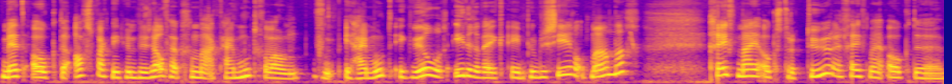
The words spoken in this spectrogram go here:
met ook de afspraak die ik met mezelf heb gemaakt. Hij moet gewoon, of hij moet, ik wil er iedere week één publiceren op maandag. Geeft mij ook structuur en geeft mij ook de.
